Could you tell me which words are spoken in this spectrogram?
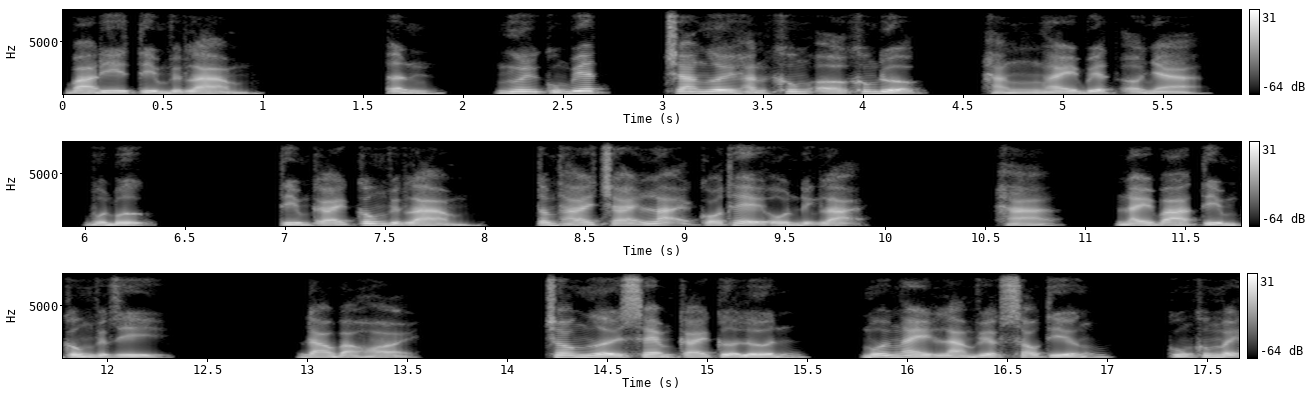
ba đi tìm việc làm. Ân, ngươi cũng biết, cha ngươi hắn không ở không được, hắn ngày biệt ở nhà, buồn bực. Tìm cái công việc làm, tâm thái trái lại có thể ổn định lại. Hả, này ba tìm công việc gì? Đào bảo hỏi. Cho người xem cái cửa lớn, mỗi ngày làm việc sáu tiếng, cũng không mệt.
